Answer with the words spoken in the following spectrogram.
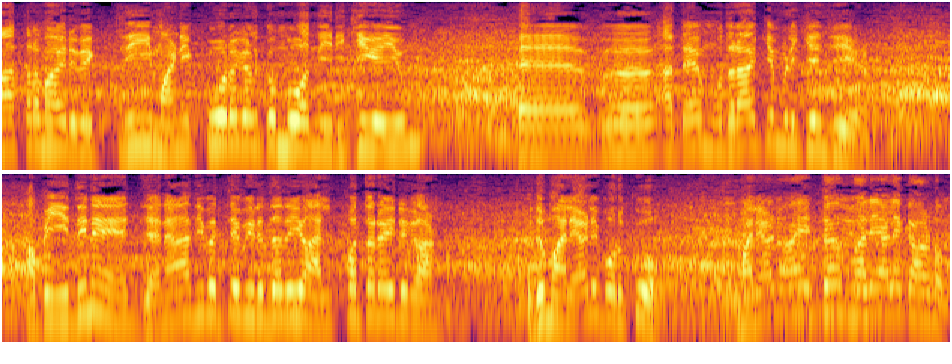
മാത്രമായ ഒരു വ്യക്തി മണിക്കൂറുകൾക്ക് മുമ്പ് വന്നിരിക്കുകയും അദ്ദേഹം മുദ്രാവാക്യം വിളിക്കുകയും ചെയ്യുകയാണ്. അപ്പൊ ഇതിനെ ജനാധിപത്യ വിരുദ്ധതയും അല്പത്തരമായിട്ട് കാണണം. ഇത് മലയാളി പൊറുക്കുവോ? മലയാളമായിട്ട് മലയാളി കാണും.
